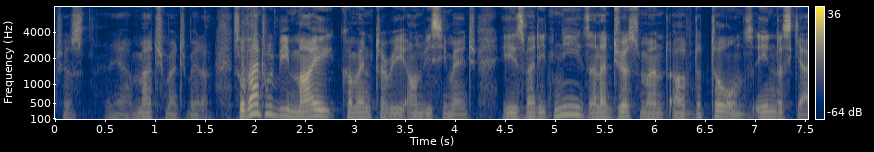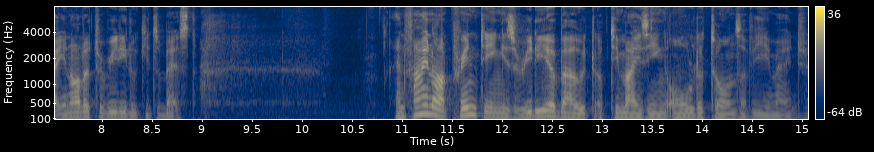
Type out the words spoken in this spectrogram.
Just, yeah, much, much better. So that would be my commentary on this image, is that it needs an adjustment of the tones in the sky in order to really look its best. And fine art printing is really about optimizing all the tones of the image.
